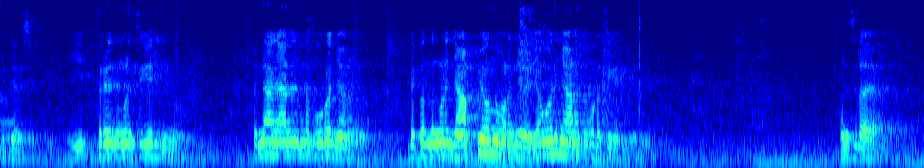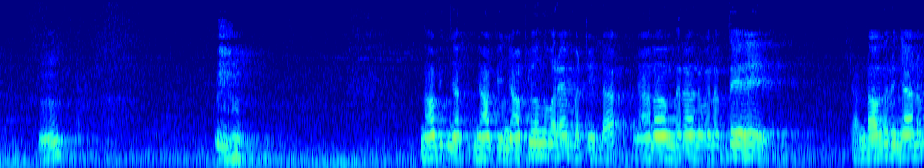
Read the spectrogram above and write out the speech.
വിദ്യാശക്തി ഈ ഇത്രയും നിങ്ങൾ സ്വീകരിക്കുന്നു. പിന്നെ ഞാൻ ഇതിന്റെ പൂർവജ്ഞാനങ്ങൾ ഇവിടെ ഇപ്പം നിങ്ങൾ ജ്ഞാപ്യം എന്ന് പറഞ്ഞു കഴിഞ്ഞാൽ ഒരു ജ്ഞാനത്തെ കൂടെ സ്വീകരിക്കുന്നു. മനസ്സിലായ? ജ്ഞാപ്യം. ജ്ഞാപ്യം എന്ന് പറയാൻ പറ്റില്ല ജ്ഞാനാന്തരാനുപലബ്ധേ. രണ്ടാമതൊരു ജ്ഞാനം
